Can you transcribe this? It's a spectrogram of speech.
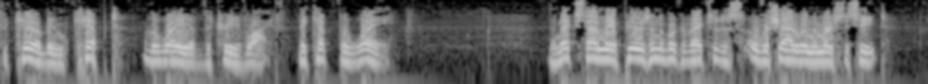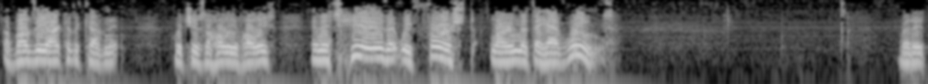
The cherubim kept the way of the tree of life. They kept the way. The next time they appears in the book of Exodus, overshadowing the mercy seat above the Ark of the Covenant, which is the Holy of Holies, and it's here that we first learn that they have wings. But it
